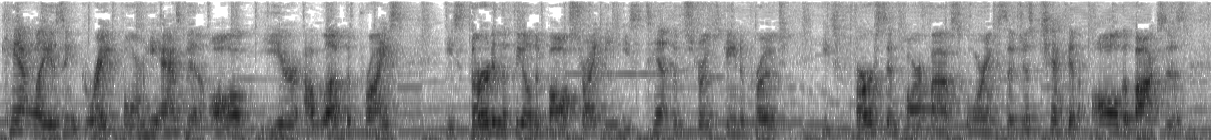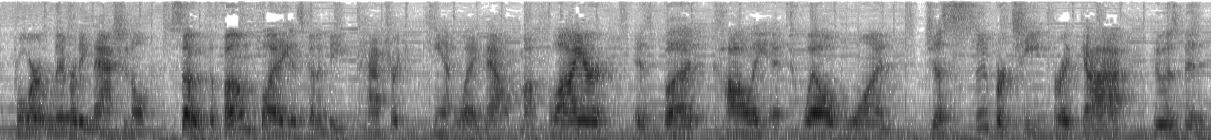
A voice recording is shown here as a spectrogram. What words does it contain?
Cantlay is in great form. He has been all year. I love the price. He's third in the field in ball striking. He's 10th in strokes gained approach. He's first in par 5 scoring. So just checking all the boxes for Liberty National. So the bone play is going to be Patrick Cantlay. Now, my flyer is Bud Cauley at 12-1. Just super cheap for a guy who has been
